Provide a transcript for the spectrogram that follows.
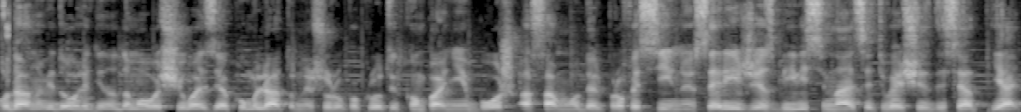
У даному відогляді надамо вашій увазі акумуляторний шурупокрут від компанії Bosch, а саме модель професійної серії GSB 18 V65.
